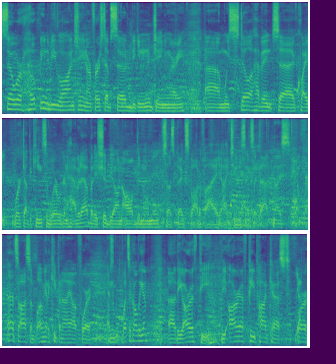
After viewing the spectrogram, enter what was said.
So we're hoping to be launching our first episode beginning of January. Um, we still haven't uh, quite worked out the kinks of where we're going to have it at, but it should be on all the normal suspects, Spotify, iTunes, things like that. Nice. That's awesome. Well, I'm going to keep an eye out for it. And what's it called again? Uh, the RFP. The RFP podcast Yeah. or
